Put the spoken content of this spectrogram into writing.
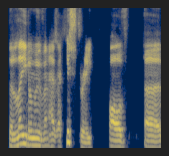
the labor movement has a history of uh,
